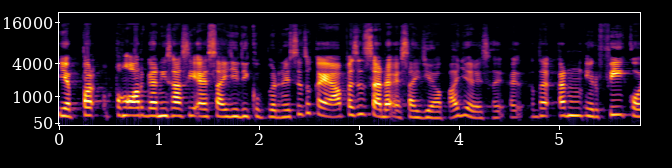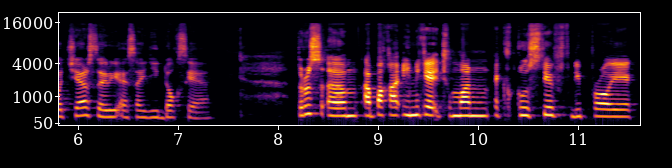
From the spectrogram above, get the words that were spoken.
Ya pengorganisasi SIG di Kubernetes itu kayak apa sih? Ada SIG apa aja? Kan Irvi co-chairs dari SIG Docs ya. Terus um, apakah ini kayak cuman eksklusif di proyek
